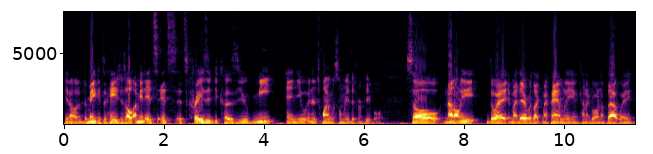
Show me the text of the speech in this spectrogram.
you know Jamaicans and Haitians. All I mean, it's it's it's crazy because you meet and you intertwine with so many different people. So not only do I am I there with like my family and kind of growing up that way,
